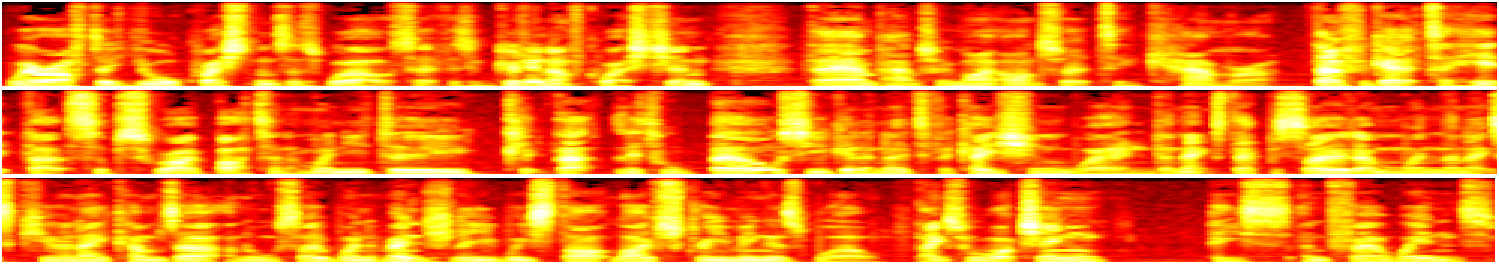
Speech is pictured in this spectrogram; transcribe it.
We're after your questions as well. So if it's a good enough question, then perhaps we might answer it to camera. Don't forget to hit that subscribe button. And when you do, click that little bell so you get a notification when the next episode and when the next Q&A comes out. And also when eventually we start live streaming as well. Thanks for watching. Peace and fair winds.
